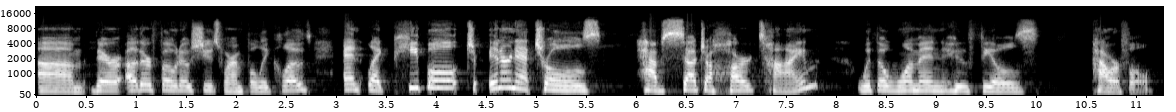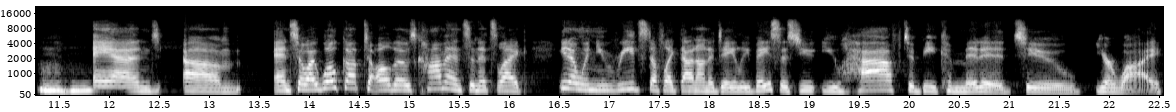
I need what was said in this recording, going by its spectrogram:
Um, there are other photo shoots where I'm fully clothed. And like people, tr- internet trolls have such a hard time with a woman who feels powerful. Mm-hmm. And um, and so I woke up to all those comments, and it's like, you know, when you read stuff like that on a daily basis, you you have to be committed to your why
